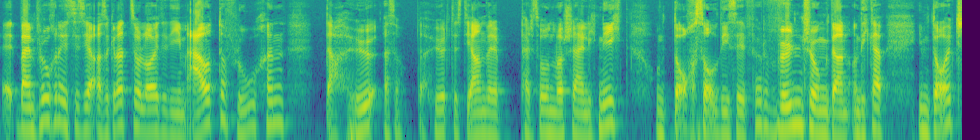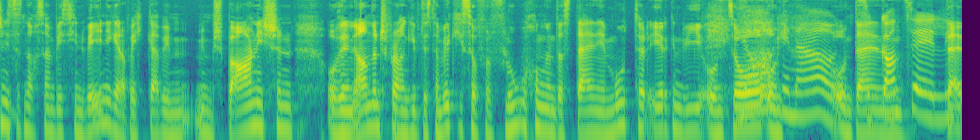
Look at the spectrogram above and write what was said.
äh, beim Fluchen ist es ja, also gerade so Leute, die im Auto fluchen, da, hör, also, da hört es die andere Person wahrscheinlich nicht und doch soll diese Verwünschung dann, und ich glaube, im Deutschen ist es noch so ein bisschen weniger, aber ich glaube, im, im, Spanischen oder in anderen Sprachen gibt es dann wirklich so Verfluchungen, dass deine Mutter irgendwie und so ja, und, genau. und dein, so ganze de, de,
